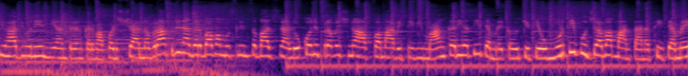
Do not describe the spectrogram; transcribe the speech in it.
જિહાદીઓને નિયંત્રણ કરવા પડશે. આ નવરાત્રીના ગરબામાં મુસ્લિમ સમાજના લોકોને પ્રવેશ ન આપવામાં આવે તેવી માંગ કરી હતી. તેમણે કહ્યું કે તેઓ મૂર્તિ પૂજામાં માનતા નથી. તેમણે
